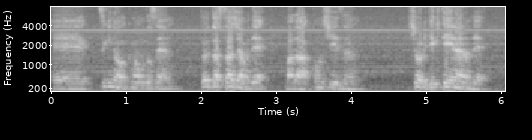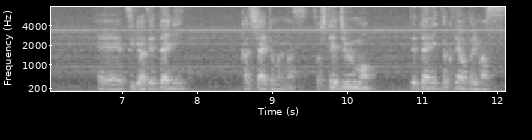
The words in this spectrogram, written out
えー次の熊本戦トヨタスタジアムでまだ今シーズン勝利できていないので、えー次は絶対に勝ちたいと思います。そして自分も絶対に得点を取ります。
